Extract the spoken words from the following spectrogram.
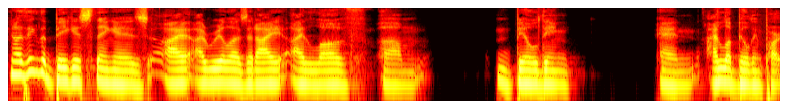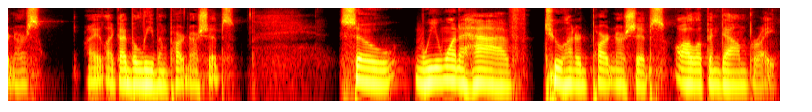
You know, I think the biggest thing is I, I realize that I I love um, building, and I love building partners. Right, like I believe in partnerships. So we want to have 200 partnerships all up and down Bright.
